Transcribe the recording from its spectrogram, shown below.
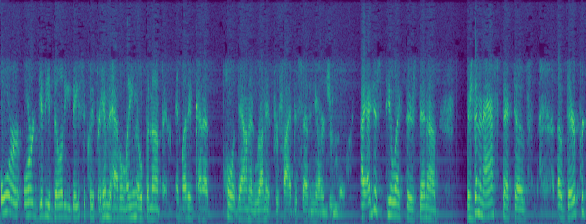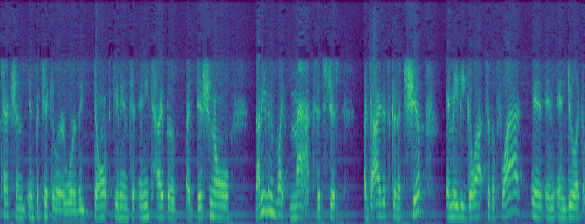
or or give the ability basically for him to have a lane open up and, and let him kind of pull it down and run it for five to seven yards or more. I, I just feel like there's been a there's been an aspect of of their protection in particular where they don't get into any type of additional, not even like max. It's just a guy that's going to chip and maybe go out to the flat and, and, and do like a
